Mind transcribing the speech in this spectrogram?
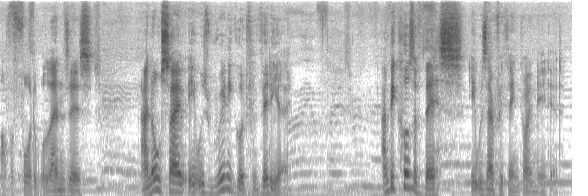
of affordable lenses, and also it was really good for video. And because of this, it was everything I needed.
